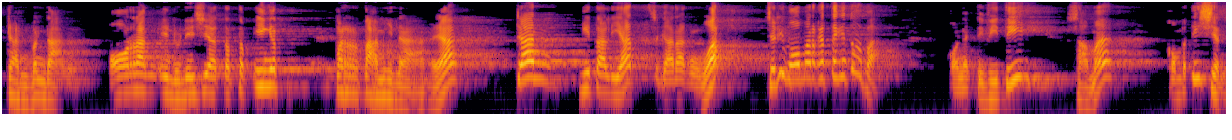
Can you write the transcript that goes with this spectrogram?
dan menang. Orang Indonesia tetap ingat Pertamina ya. Dan kita lihat sekarang what? Jadi mau marketing itu apa? Connectivity sama competition.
